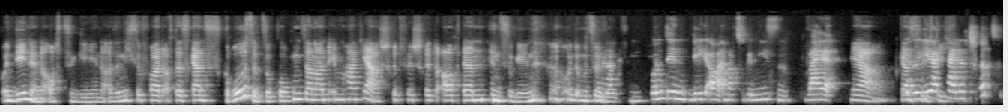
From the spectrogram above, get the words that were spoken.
und denen auch zu gehen. Also nicht sofort auf das ganz Große zu gucken, sondern eben halt, ja, Schritt für Schritt auch dann hinzugehen und umzusetzen. Genau. Und den Weg auch einfach zu genießen, weil ja, ganz also jeder wichtig. kleine Schritt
